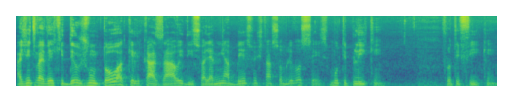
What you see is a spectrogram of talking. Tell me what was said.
a gente vai ver que Deus juntou aquele casal e disse: Olha, a minha bênção está sobre vocês. Multipliquem, frutifiquem.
